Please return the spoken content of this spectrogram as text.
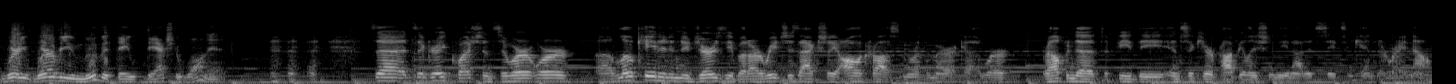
where wherever you move it, they they actually want it. it's a it's a great question. So we're we're uh, located in New Jersey, but our reach is actually all across North America. We're we're helping to, to feed the insecure population of the United States and Canada right now.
